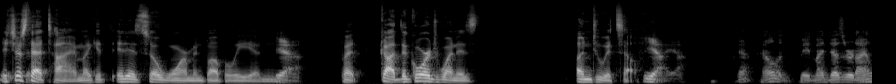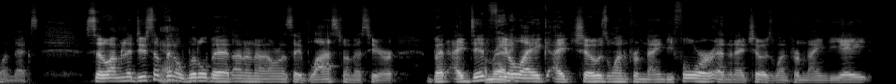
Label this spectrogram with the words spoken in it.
it's just that time, like it, it is so warm and bubbly, and Yeah, But God, the Gorge one is unto itself. yeah, yeah, yeah. Helen made my desert island mix. So I'm gonna do something Yeah. a little bit. I don't know. I don't want to say blasphemous here, but I did I'm feel ready. like I chose one from '94, and then I chose one from '98.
